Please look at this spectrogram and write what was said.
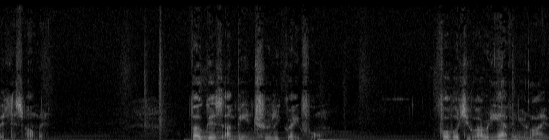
at this moment. Focus on being truly grateful for what you already have in your life.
